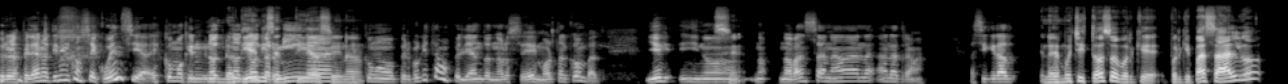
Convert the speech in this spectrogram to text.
pero las peleas no tienen consecuencia. Es como que no, No no, no sentido, terminan. sí. Es como, ¿pero por qué estamos peleando? No lo sé, Mortal Kombat. Y, es- y no, Sí. no, no avanza nada a la, a la trama. Así que la- No es muy chistoso porque, porque pasa algo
